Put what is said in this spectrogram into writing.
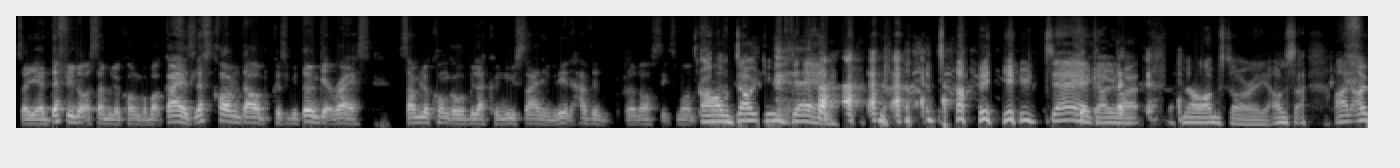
so yeah, definitely not a Sambi Lokonga. But guys, let's calm down because if we don't get Rice, Sambi Lokonga will be like a new signing. We didn't have him for the last six months. Oh, don't you dare! don't you dare go like, no, I'm sorry. I'm so, I know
